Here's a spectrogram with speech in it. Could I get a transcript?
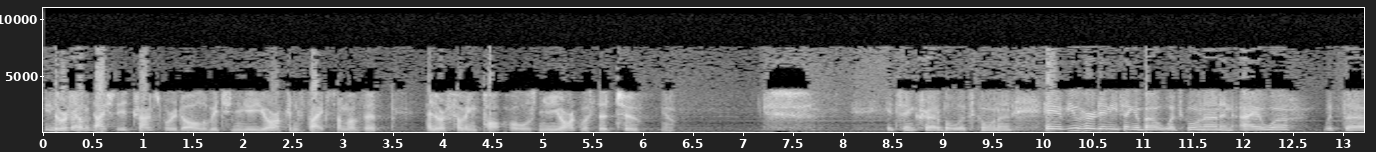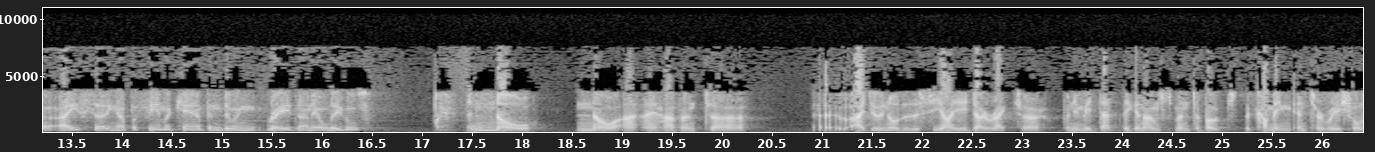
They were incredible. actually they transported all the way to New York. In fact, some of it, and they were filling potholes in New York with it too. Yeah. It's incredible what's going on. Hey, have you heard anything about what's going on in Iowa with uh, ICE setting up a FEMA camp and doing raids on illegals? No, no, I, I haven't. Uh, uh, I do know that the CIA director, when he made that big announcement about the coming interracial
